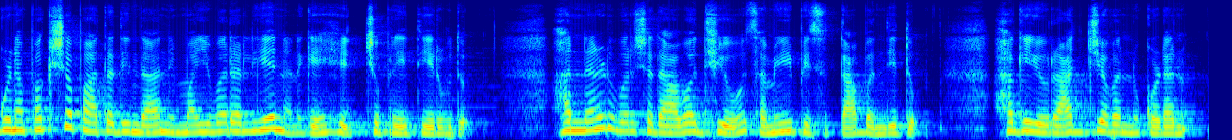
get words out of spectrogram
ಗುಣಪಕ್ಷಪಾತದಿಂದ ನಿಮ್ಮ ಇವರಲ್ಲಿಯೇ ನನಗೆ ಹೆಚ್ಚು ಪ್ರೀತಿ ಇರುವುದು. ಹನ್ನೆರಡು ವರ್ಷದ ಅವಧಿಯು ಸಮೀಪಿಸುತ್ತಾ ಬಂದಿತು. ಹಾಗೆಯೂ ರಾಜ್ಯವನ್ನು ಕೊಡನು.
